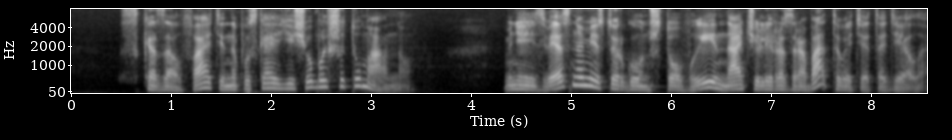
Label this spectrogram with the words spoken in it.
— сказал Фати, напуская еще больше туману. «Мне известно, мистер Гун, что вы начали разрабатывать это дело,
